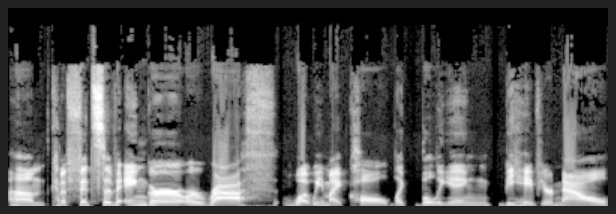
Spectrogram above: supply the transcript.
um, kind of fits of anger or wrath, what we might call like bullying behavior now,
